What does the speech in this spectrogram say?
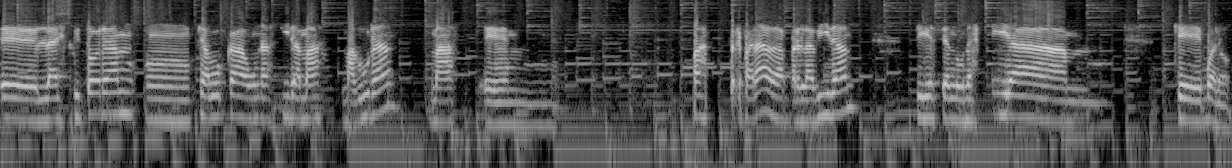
Eh, la escritora mm, se aboca a una cira más madura, más, em, más preparada para la vida. Sigue siendo una espía mm, que, bueno,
